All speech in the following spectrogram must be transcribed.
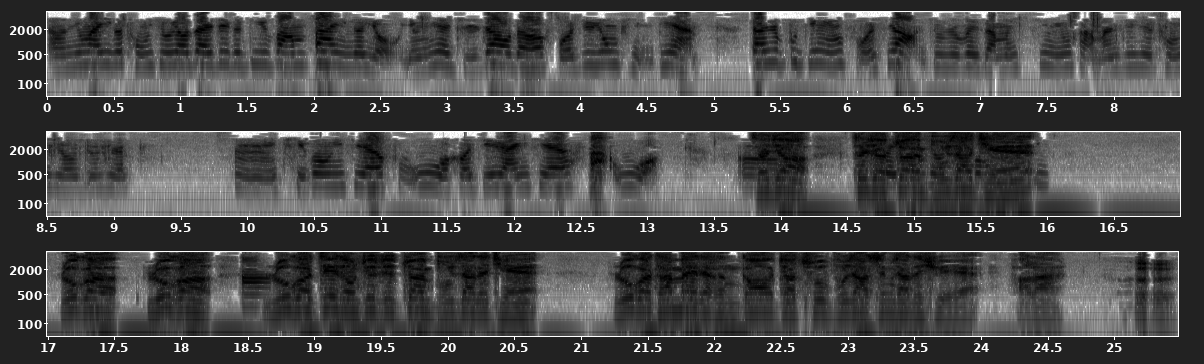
嗯、另外一个同修要在这个地方办一个有营业执照的佛具用品店，但是不经营佛像，就是为咱们心灵法门这些同修，就是嗯，提供一些服务和结缘一些法物。嗯、这叫这叫赚菩萨钱。如果如果、啊如果这种就是赚菩萨的钱，如果他卖的很高，叫出菩萨身上的血，好了。呵呵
